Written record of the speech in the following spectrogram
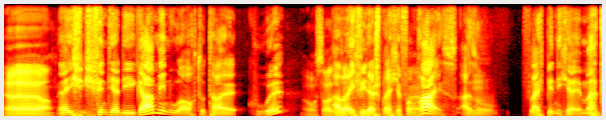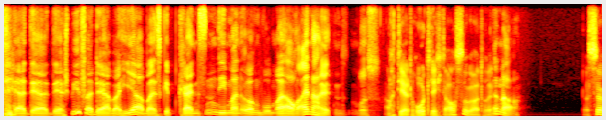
Ja, ja, ja. Ne, ich ich finde ja die Garmin-Uhr auch total cool, Auch so- aber ich widerspreche vom Ja. Preis. Also vielleicht bin ich ja immer der, der, der Spielverderber hier, aber es gibt Grenzen, die man irgendwo mal auch einhalten muss. Ach, die hat Rotlicht auch sogar drin. Genau. Das ist ja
